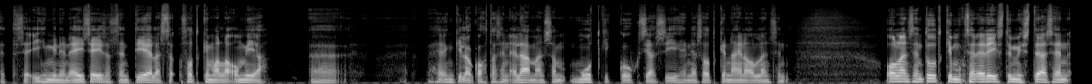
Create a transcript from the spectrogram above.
että se ihminen ei seiso sen tiellä sotkemalla omia henkilökohtaisen elämänsä mutkikkuuksia siihen ja sotke näin ollen sen, ollen sen tutkimuksen edistymistä ja sen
